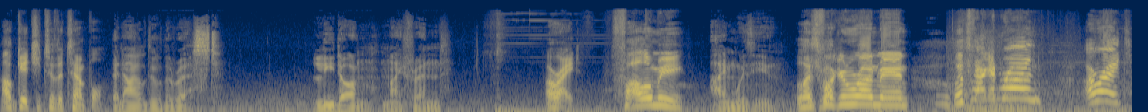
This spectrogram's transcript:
I'll get you to the temple. Then I'll do the rest. Lead on, my friend. Alright, follow me. I'm with you. Let's fucking run, man. Let's fucking run. Alright.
